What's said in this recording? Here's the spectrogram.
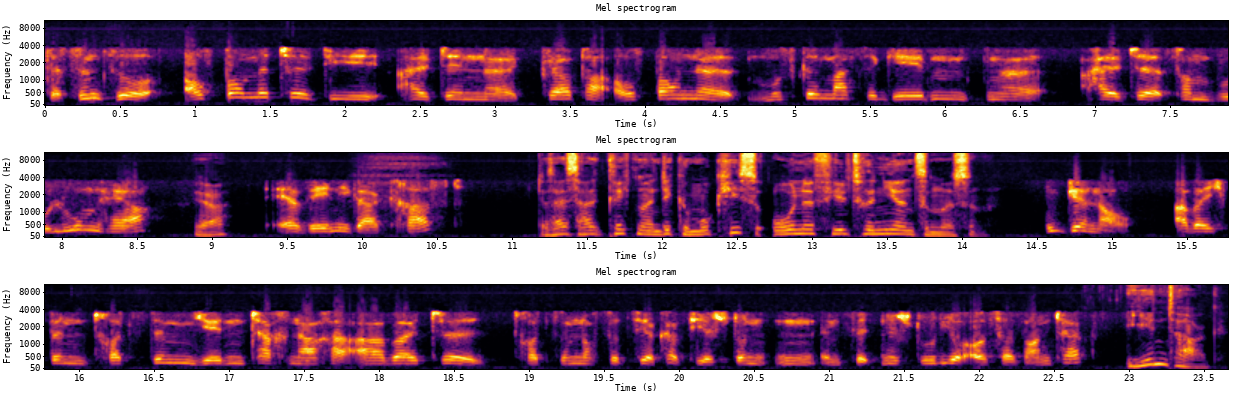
Das sind so Aufbaumittel, die halt den äh, Körper aufbauen, eine Muskelmasse geben, äh, halt äh, vom Volumen her ja. eher weniger Kraft. Das heißt, halt kriegt man dicke Muckis, ohne viel trainieren zu müssen. Genau. Aber ich bin trotzdem jeden Tag nach der Arbeit trotzdem noch so circa vier Stunden im Fitnessstudio, außer sonntags. Jeden Tag?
